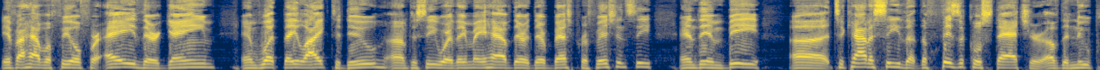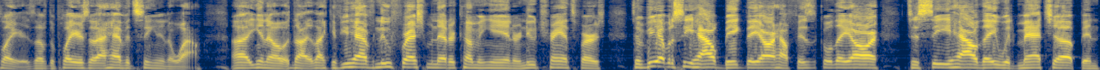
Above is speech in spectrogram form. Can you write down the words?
if I have a feel for a their game and what they like to do, um, to see where they may have their their best proficiency, and then b uh, to kind of see the, the physical stature of the new players, of the players that I haven't seen in a while. Uh, you know, like if you have new freshmen that are coming in or new transfers, to be able to see how big they are, how physical they are, to see how they would match up and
